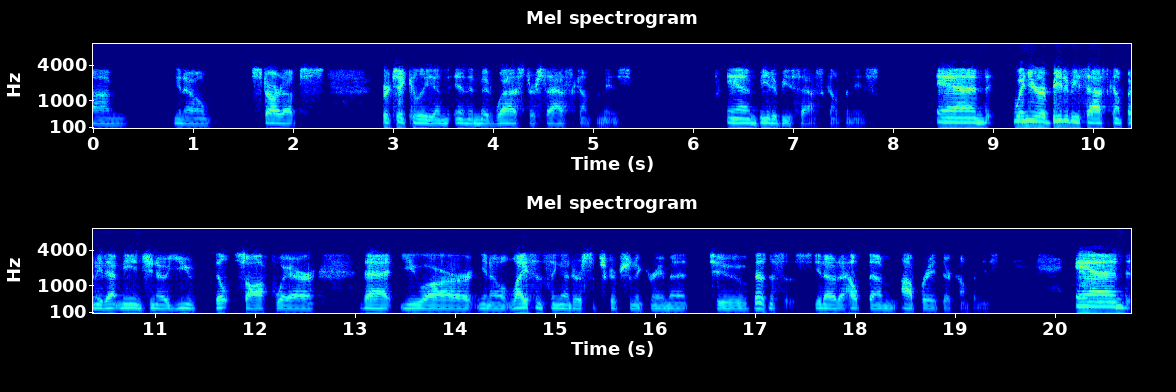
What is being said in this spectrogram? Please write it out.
um, you know startups, particularly in, in the Midwest, are SaaS companies and B2B SaaS companies. And when you're a B2B SaaS company, that means, you know, you've built software that you are, you know, licensing under a subscription agreement to businesses, you know, to help them operate their companies. And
